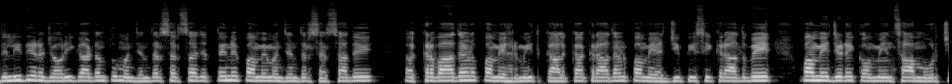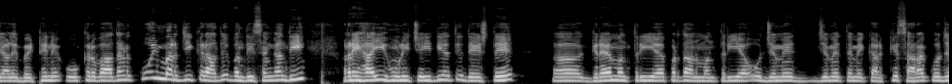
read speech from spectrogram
ਦਿੱਲੀ ਦੇ ਰਜੌਰੀ ਗਾਰਡਨ ਤੋਂ ਮਨਜਿੰਦਰ ਸਰਸਾ ਜਿੱਤੇ ਨੇ, ਭਾਵੇਂ ਮਨਜਿੰਦਰ ਸਰਸਾ ਦੇ ਕਰਵਾ ਦੇਣ, ਭਾਵੇਂ ਹਰਮੀਤ ਕਾਲਕਾ ਕਰਾ ਦੇਣ, ਭਾਵੇਂ ਐਜੀਪੀਸੀ ਕਰਾ ਦੇਵੇ, ਭਾਵੇਂ ਜਿਹੜੇ ਕੌਮੀ ਇਨਸਾਫ ਮੋਰਚੇ ਵਾਲੇ ਬੈਠੇ ਨੇ, ਉਹ ਕਰਵਾ ਦੇਣ। ਕੋਈ ਮਰਜ਼ੀ ਕਰਾ ਦੇ, ਬੰਦੀ ਸਿੰਘਾਂ ਦੀ ਰਿਹਾਈ ਹੋਣੀ ਚਾਹੀਦੀ ਹੈ ਤੇ ਦੇਸ਼ ਦੇ ਗ੍ਰਹਿ ਮੰਤਰੀ ਹੈ, ਪ੍ਰਧਾਨ ਮੰਤਰੀ ਹੈ, ਉਹ ਜਿਵੇਂ ਜਿਵੇਂ ਤਿਵੇਂ ਕਰਕੇ ਸਾਰਾ ਕੁਝ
